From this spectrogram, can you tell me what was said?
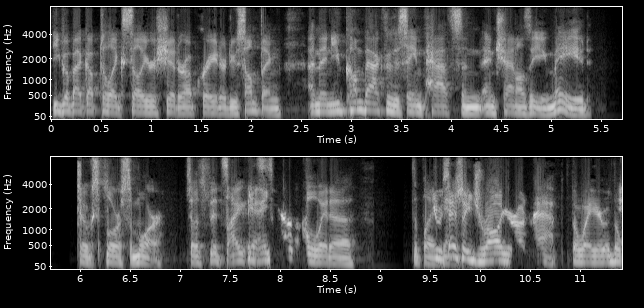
you go back up to like sell your shit or upgrade or do something, and then you come back through the same paths and, and channels that you made to explore some more. So it's it's, I, Yeah, it's kind of a cool way to to play. You essentially draw your own map the way you're the,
